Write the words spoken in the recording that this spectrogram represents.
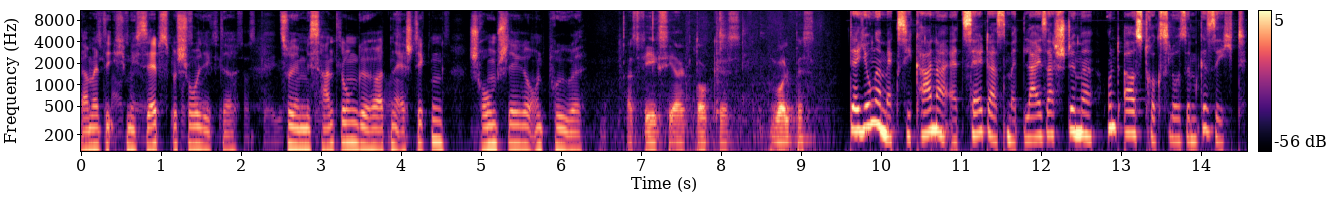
damit ich mich selbst beschuldigte. Zu den Misshandlungen gehörten Ersticken, Stromschläge und Prügel. Der junge Mexikaner erzählt das mit leiser Stimme und ausdruckslosem Gesicht.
